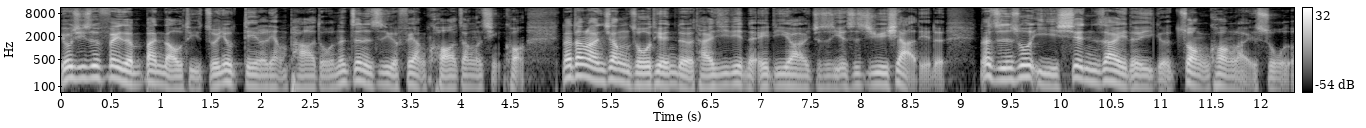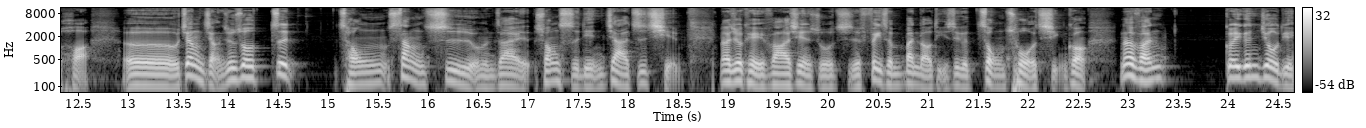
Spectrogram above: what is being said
尤其是费城半导体昨天又跌了两趴多，那真的是一个非常夸张的情况。那当然，像昨天的台积电的 ADR 就是也是继续下跌的。那只是说以现在的一个状况来说的话，话呃，我这样讲就是说这。从上次我们在双十连假之前，那就可以发现说，其实费城半导体是一个重挫情况。那反正。归根究底的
